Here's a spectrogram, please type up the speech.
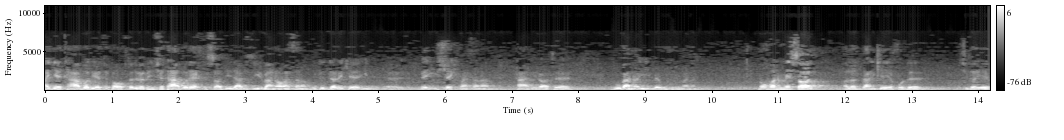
اگه تحولی اتفاق افتاده ببینید چه تحول اقتصادی در زیربنا مثلا وجود داره که این به این شکل مثلا تغییرات روبنایی به وجود اومدن. به عنوان مثال حالا در اینکه خورده چیزای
